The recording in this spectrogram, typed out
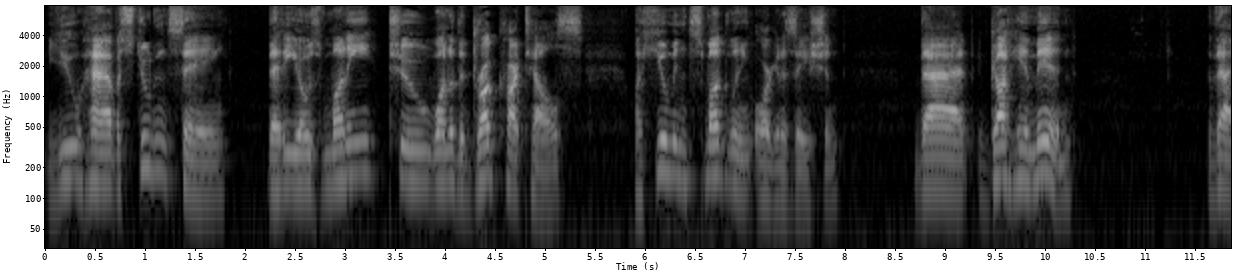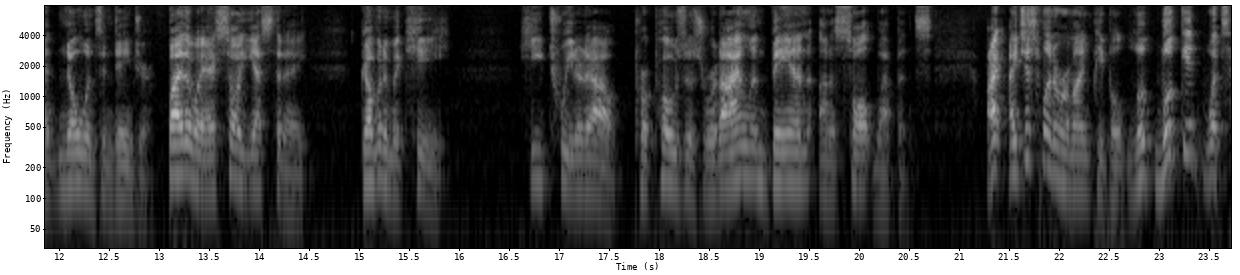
you have a student saying that he owes money to one of the drug cartels, a human smuggling organization that got him in, that no one's in danger. By the way, I saw yesterday Governor McKee, he tweeted out, proposes Rhode Island ban on assault weapons. I, I just want to remind people look, look at what's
